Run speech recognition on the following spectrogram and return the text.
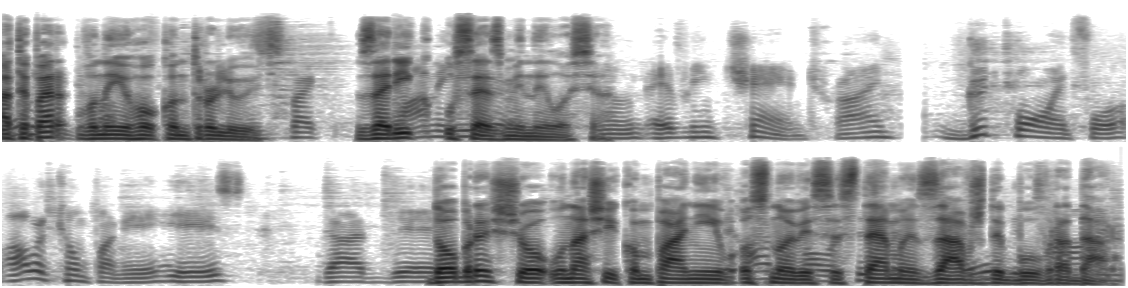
А тепер вони його контролюють. За рік усе змінилося. Добре, що у нашій компанії в основі системи завжди був радар.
